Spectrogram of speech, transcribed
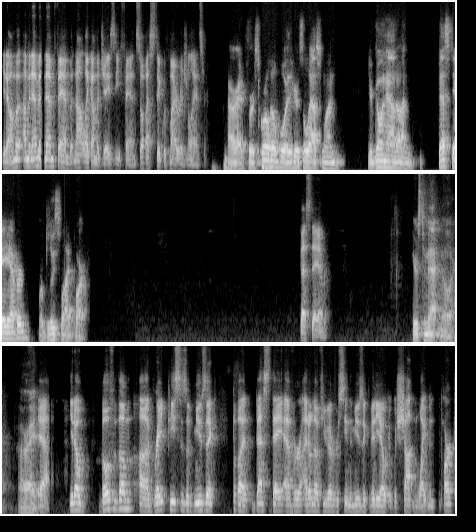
you know, I'm, a, I'm an Eminem fan, but not like I'm a Jay Z fan. So I stick with my original answer. All right. For Squirrel Hill Boy, here's the last one. You're going out on Best Day Ever or Blue Slide Park? Best Day Ever. Here's to Mac Miller. All right. Yeah. You know, both of them uh, great pieces of music, but Best Day Ever. I don't know if you've ever seen the music video. It was shot in Wightman Park.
